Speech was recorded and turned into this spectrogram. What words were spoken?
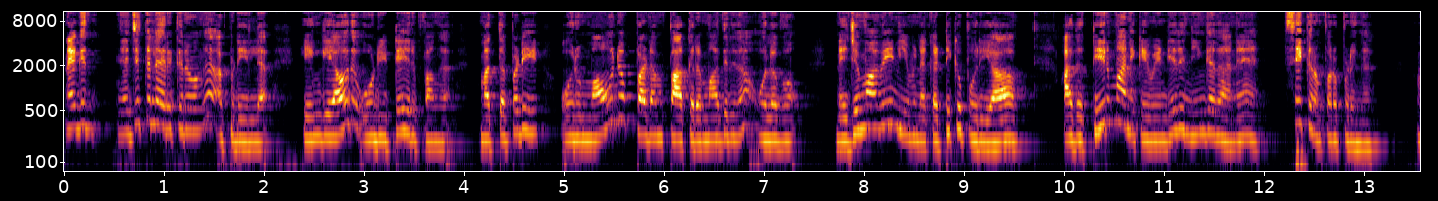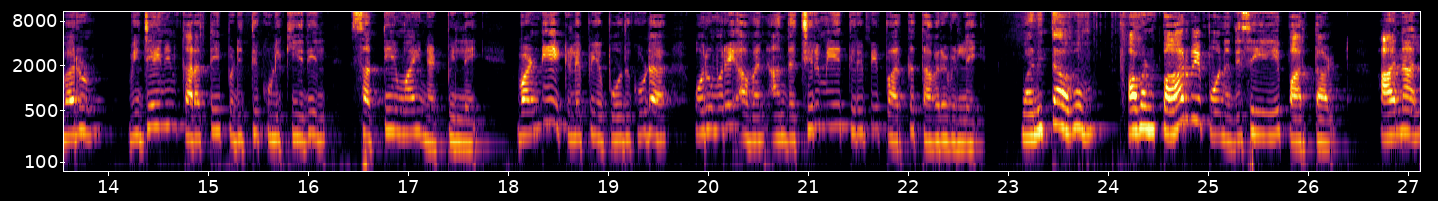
நெக- இருக்கிறவங்க அப்படி இல்ல. எங்கேயாவது ஓடிட்டே இருப்பாங்க. மத்தபடி ஒரு மௌன படம் பாக்குற மாதிரி தான் உலகம். நிஜமாவே நீ இவனை கட்டிக்க போறியா? அதை தீர்மானிக்க வேண்டியது நீங்க தானே சீக்கிரம் புறப்படுங்க. வருண் விஜயனின் கரத்தை பிடித்து குலுக்கியதில் சத்தியமாய் நட்பில்லை. வண்டியை கிளப்பிய போது கூட ஒருமுறை அவன் அந்த சிறுமியை திருப்பி பார்க்க தவறவில்லை. வனிதாவும் அவன் பார்வை போன திசையையே பார்த்தாள். ஆனால்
